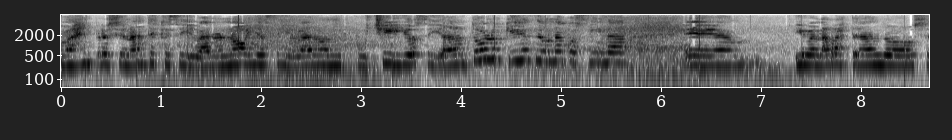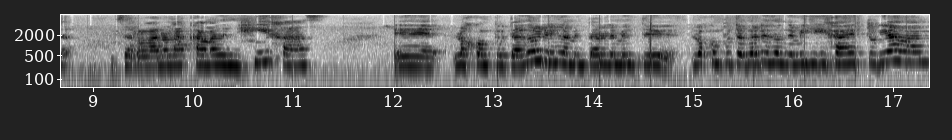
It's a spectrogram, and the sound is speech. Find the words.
más impresionante es que se llevaron ollas, se llevaron cuchillos, se llevaron todo lo que es de una cocina iban arrastrando, se, robaron las camas de mis hijas, eh, los computadores, lamentablemente, los computadores donde mis hijas estudiaban,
